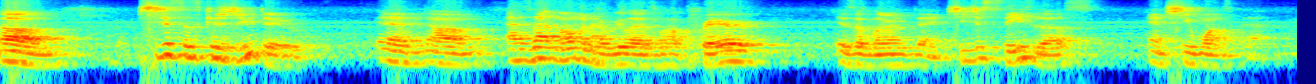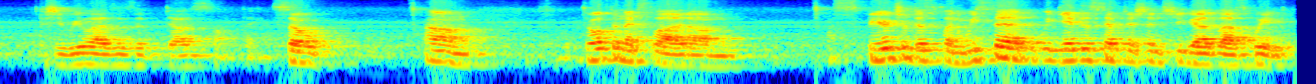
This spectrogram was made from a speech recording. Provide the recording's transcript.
Um, she just says, because you do. And um, as that moment, I realized, wow, prayer is a learned thing. She just sees us, and she wants that. Because she realizes it does something. So, um, throw up the next slide. Um, spiritual discipline. We said, we gave this definition to you guys last week.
